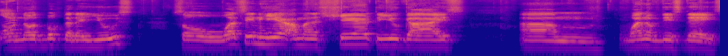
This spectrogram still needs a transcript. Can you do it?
or notebook that I used. So what's in here, I'm gonna share to you guys um, one of these days.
